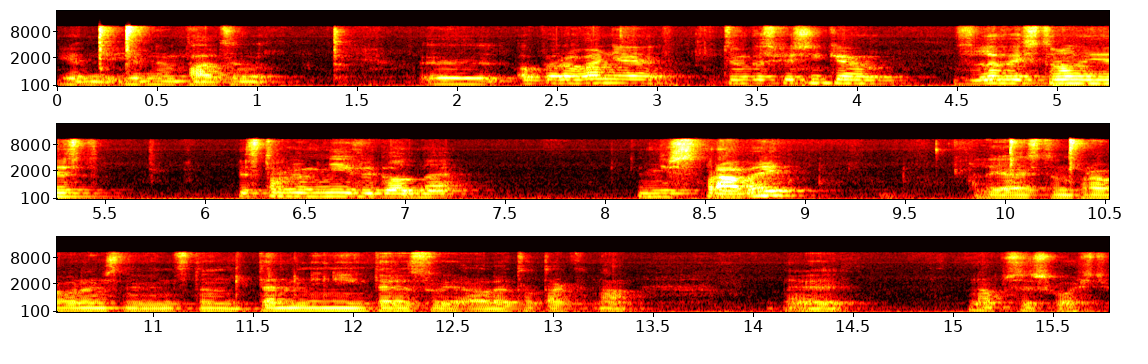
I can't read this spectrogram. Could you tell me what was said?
jednym, jednym palcem. Yy, operowanie tym bezpiecznikiem z lewej strony jest, jest trochę mniej wygodne niż z prawej, ale ja jestem praworęczny, więc ten, ten mnie nie interesuje, ale to tak na, yy, na przyszłość.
